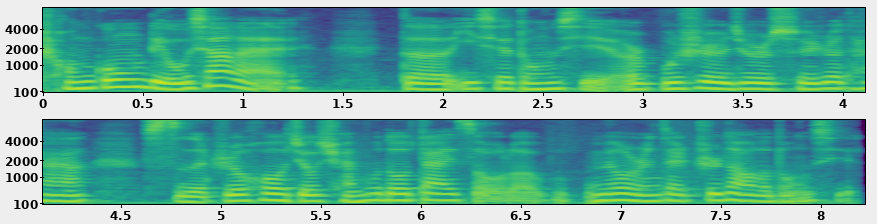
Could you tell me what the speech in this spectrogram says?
成功留下来。的一些东西，而不是就是随着他死之后就全部都带走了，没有人再知道的东西，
